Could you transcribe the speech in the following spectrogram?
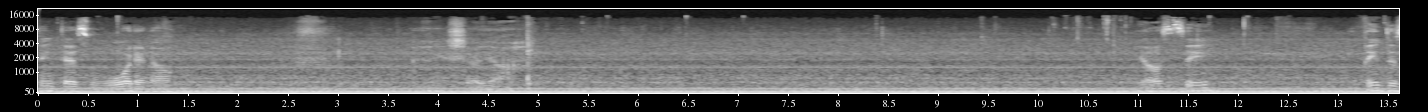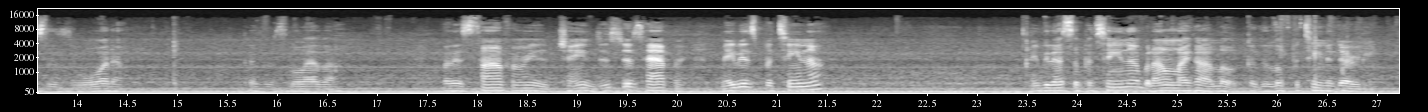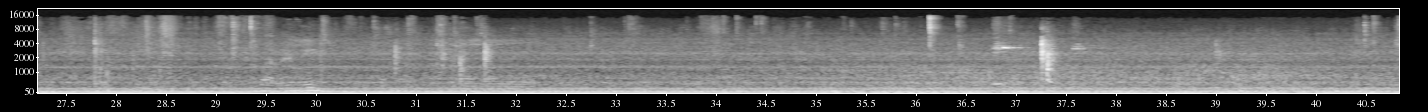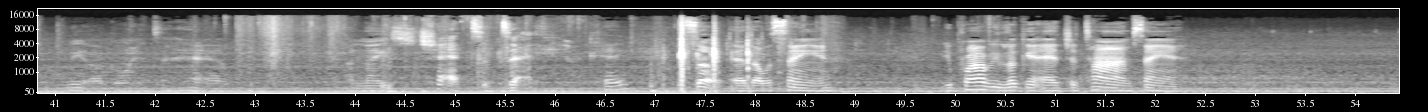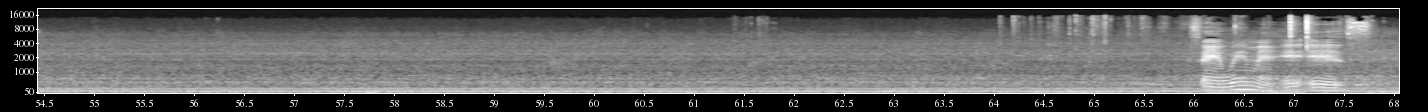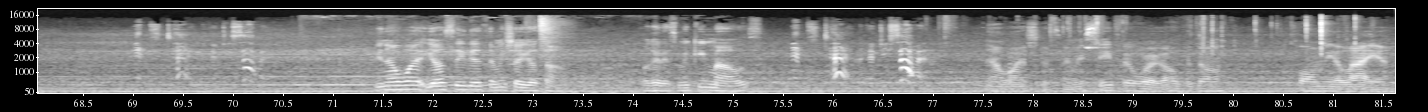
I think that's water though. Let me show y'all. Y'all see? I think this is water because it's leather. But it's time for me to change. This just happened. Maybe it's patina. Maybe that's a patina, but I don't like how it look because it look patina dirty. As I was saying, you're probably looking at your time saying, saying, wait a minute, it is, It's you know what? Y'all see this? Let me show you something. Okay, that's Mickey Mouse. It's 10:57. Now watch this. Let me see if it works. I hope it don't call me a liar.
